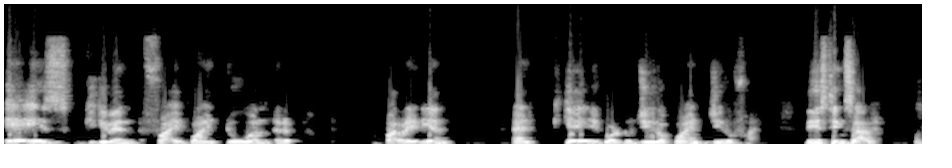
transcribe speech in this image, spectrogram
A is given 5.21 per radian and K is equal to 0.05. These things are uh,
